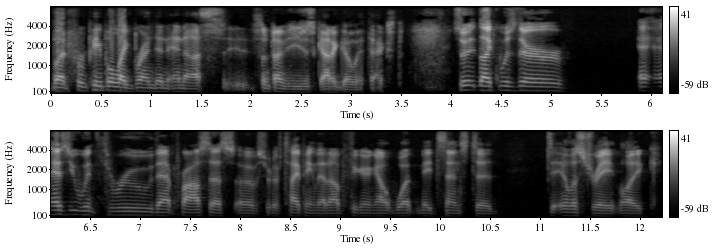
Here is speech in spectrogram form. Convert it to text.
but for people like Brendan and us, sometimes you just got to go with text. So, like, was there as you went through that process of sort of typing that up, figuring out what made sense to to illustrate like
